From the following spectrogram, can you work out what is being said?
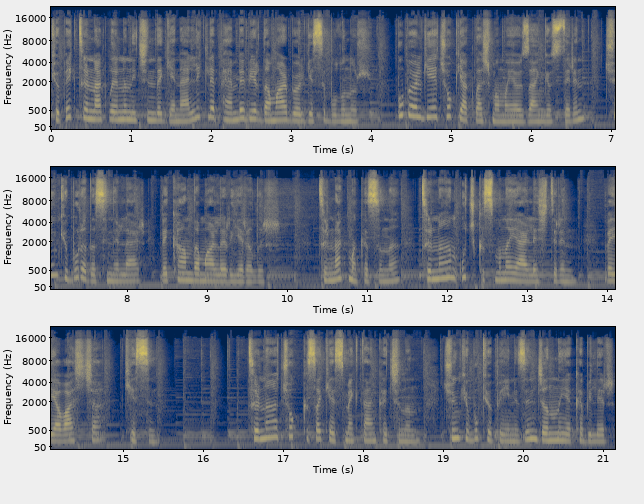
Köpek tırnaklarının içinde genellikle pembe bir damar bölgesi bulunur. Bu bölgeye çok yaklaşmamaya özen gösterin çünkü burada sinirler ve kan damarları yer alır. Tırnak makasını tırnağın uç kısmına yerleştirin ve yavaşça kesin. Tırnağı çok kısa kesmekten kaçının çünkü bu köpeğinizin canını yakabilir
